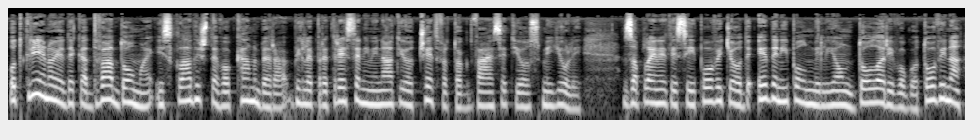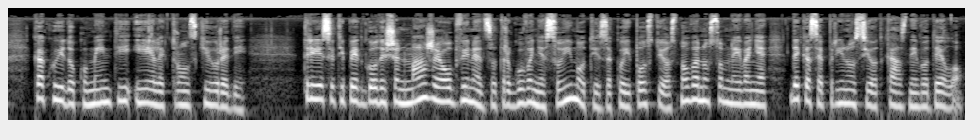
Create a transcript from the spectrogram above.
Откриено е дека два дома и складиште во Канбера биле претресени минатиот четврток 28 јули. Запленети се и повеќе од 1,5 милион долари во готовина, како и документи и електронски уреди. 35 годишен маж е обвинет за тргување со имоти за кои постои основано сомневање дека се приноси од казниво дело.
